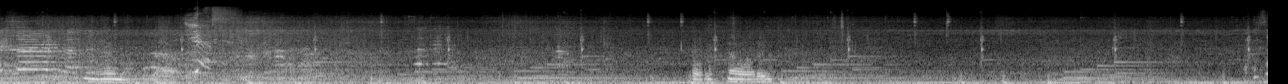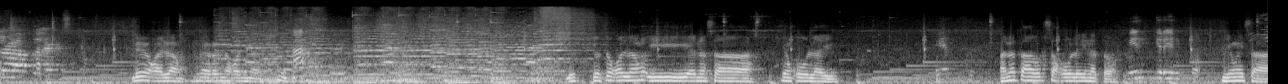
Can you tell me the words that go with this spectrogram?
Ayan. Orange na orange. Sir, flyers po. Hindi, okay lang. Meron ako na. Ah, sir. Gusto, gusto ko lang i ano sa yung kulay. Ayan. Ano tawag sa kulay na to? Mint green po. Yung isa,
